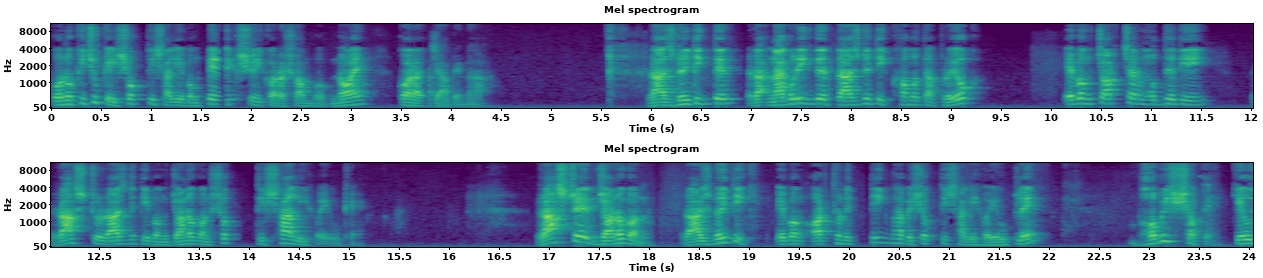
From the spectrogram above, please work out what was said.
কোনো কিছুকেই শক্তিশালী এবং টেকসই করা সম্ভব নয়, করা যাবে না। রাজনৈতিকদের নাগরিকদের রাজনৈতিক ক্ষমতা প্রয়োগ এবং চর্চার মধ্যে দিয়েই রাষ্ট্র, রাজনীতি এবং জনগণ শক্তিশালী হয়ে উঠে। রাষ্ট্রের জনগণ রাজনৈতিক এবং অর্থনৈতিকভাবে শক্তিশালী হয়ে উঠলে ভবিষ্যতে কেউ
